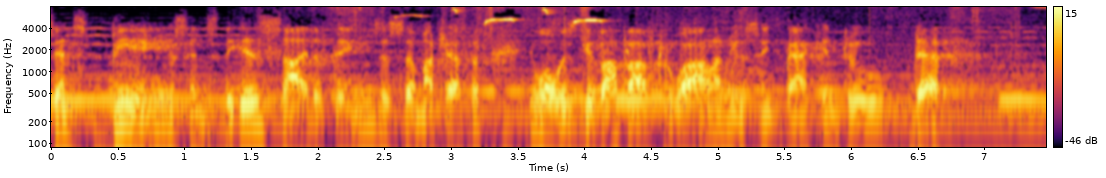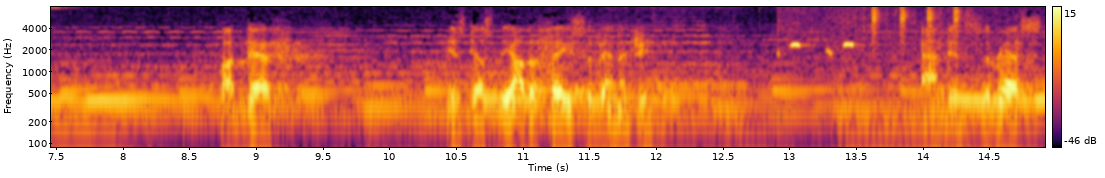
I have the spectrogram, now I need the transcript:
since being, since the is side of things is so much effort, you always give up after a while and you sink back into death. But death is just the other face of energy. And it's the rest,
